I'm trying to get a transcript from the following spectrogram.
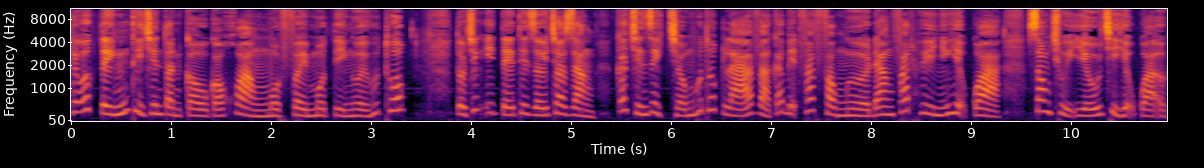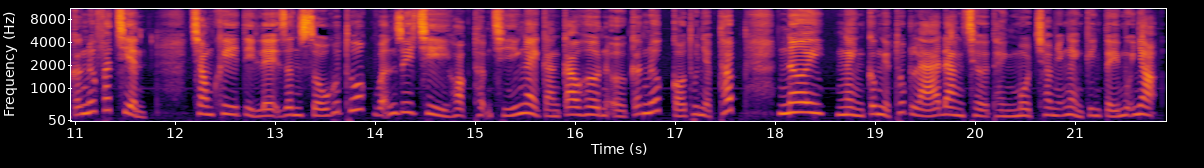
Theo ước tính thì trên toàn cầu có khoảng 1,1 tỷ người hút thuốc. Tổ chức Y tế Thế giới cho rằng các chiến dịch chống hút thuốc lá và các biện pháp phòng ngừa đang phát huy những hiệu quả, song chủ yếu chỉ hiệu quả ở các nước phát triển, trong khi tỷ lệ dân số hút thuốc vẫn duy trì hoặc thậm chí ngày càng cao hơn ở các nước có thu nhập thấp, nơi ngành công nghiệp thuốc lá đang trở thành một trong những ngành kinh tế mũi nhọn.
